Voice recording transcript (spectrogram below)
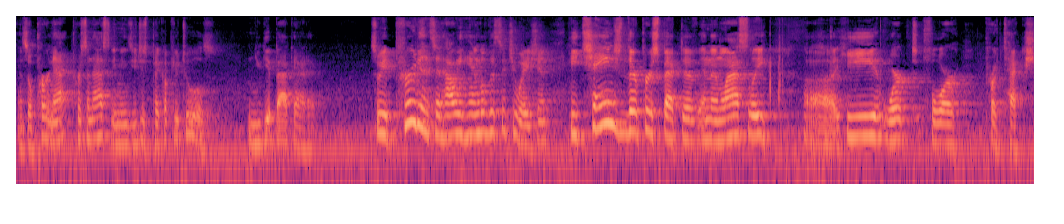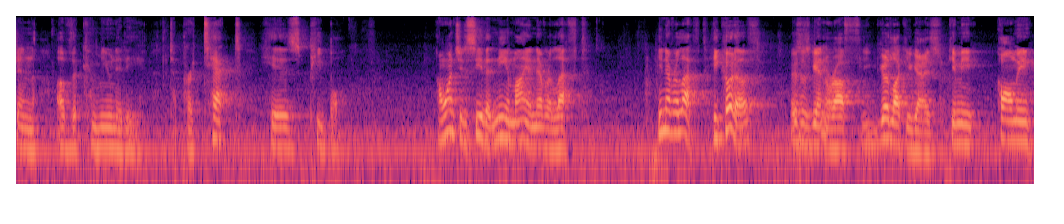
And so pertinacity means you just pick up your tools and you get back at it. So he had prudence in how he handled the situation. He changed their perspective. And then lastly, uh, he worked for protection of the community to protect his people. I want you to see that Nehemiah never left. He never left. He could have. This is getting rough. Good luck, you guys. Give me, call me.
